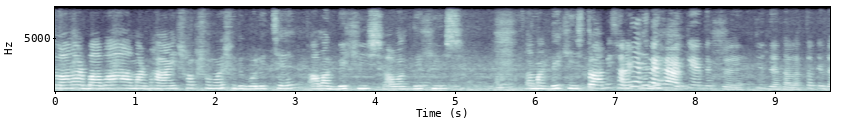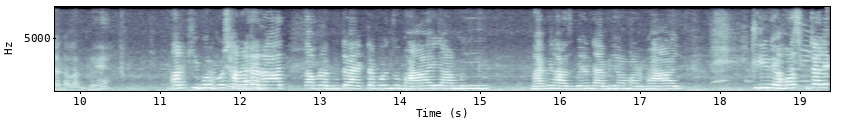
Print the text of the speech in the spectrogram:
তো আমার বাবা আমার ভাই সব সময় শুধু বলিচ্ছে আমাকে দেখিস আমাকে দেখিস আমাকে দেখিস। তো আমি সারা কে দেখবে হ্যাঁ কে কি দেখা লাগবে? তোকে দেখা লাগবে। আর কি বলব সারাটা রাত আমরা দুটা একটা পর্যন্ত ভাই আমি ভাবির হাজবেন্ড আমি আমার ভাই। ক্লিনে হসপিটালে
